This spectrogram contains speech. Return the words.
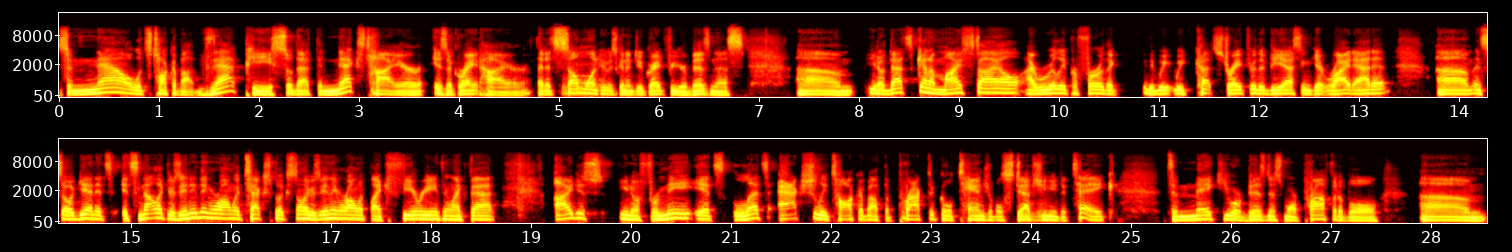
So now let's talk about that piece so that the next hire is a great hire, that it's mm-hmm. someone who is going to do great for your business. Um, you know, that's kind of my style. I really prefer that we, we cut straight through the BS and get right at it. Um, and so again, it's it's not like there's anything wrong with textbooks. It's not like there's anything wrong with like theory, anything like that. I just, you know, for me, it's let's actually talk about the practical, tangible steps mm-hmm. you need to take to make your business more profitable. Um,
